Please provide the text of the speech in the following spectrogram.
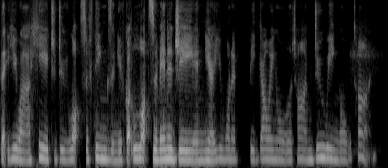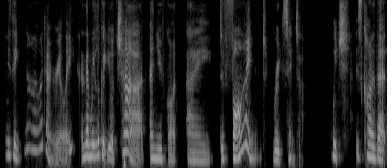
that you are here to do lots of things and you've got lots of energy and you know you want to be going all the time, doing all the time. And you think, no, I don't really. And then we look at your chart and you've got a defined root center, which is kind of that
